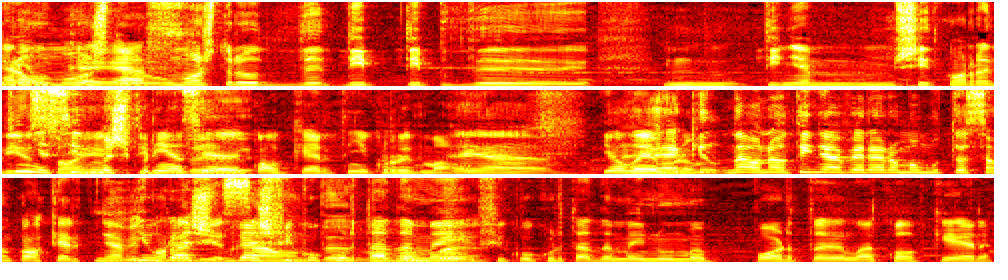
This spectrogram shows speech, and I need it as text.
Era um, um monstro, cagaço. um monstro de, de- tipo de. Tinha mexido com radiações. tinha sido uma tipo experiência de- qualquer, tinha corrido mal. É, Eu é lembro-me. aquilo- não, não, tinha a ver, era uma mutação qualquer, tinha a ver E com o gajo, o radiação. gajo ficou, cortado a meio, ficou cortado a meio numa porta lá qualquer,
